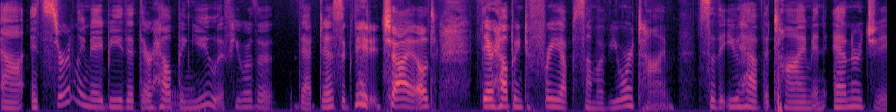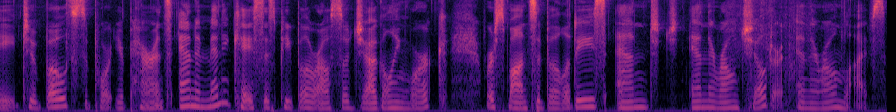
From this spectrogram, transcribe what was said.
Uh, it certainly may be that they're helping you if you're the that designated child they're helping to free up some of your time so that you have the time and energy to both support your parents and in many cases people are also juggling work responsibilities and and their own children and their own lives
